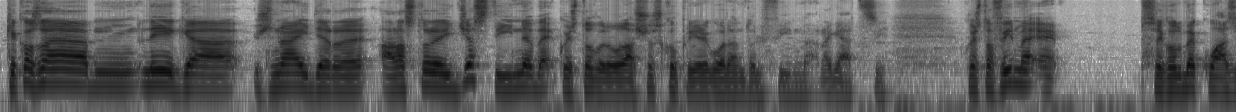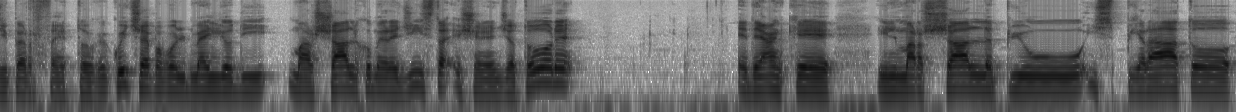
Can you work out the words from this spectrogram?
Che cosa mh, lega Schneider alla storia di Justine? Beh, questo ve lo lascio scoprire guardando il film, ragazzi. Questo film è secondo me quasi perfetto. Qui c'è proprio il meglio di Marshall come regista e sceneggiatore ed è anche il Marshall più ispirato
